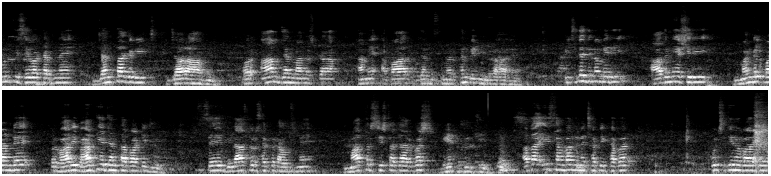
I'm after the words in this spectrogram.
उनकी सेवा करने जनता के बीच जा रहा हूँ और आम जनमानस का हमें अपार जन समर्थन भी मिल रहा है। पिछले दिनों मेरी आदरणीय श्री मंगल पांडे, प्रभारी भारतीय जनता पार्टी जी, से बिलासपुर सर्किट हाउस में मात्र शिष्टाचार वर्ष भेंट हुई थी। अतः इस संबंध में छपी खबर कुछ दिनों बाद जो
